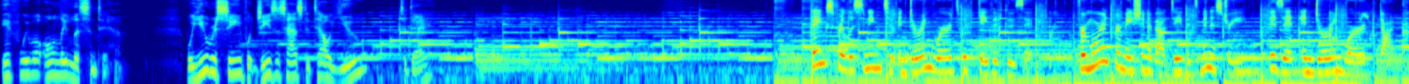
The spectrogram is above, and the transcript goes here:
if we will only listen to him. Will you receive what Jesus has to tell you today? Thanks for listening to Enduring Words with David Guzik. For more information about David's ministry, visit enduringword.com.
